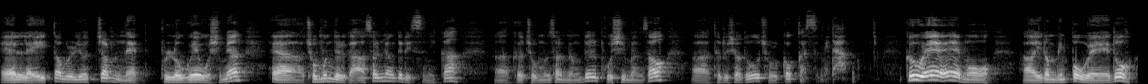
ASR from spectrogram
siwoolaw.net 블로그에 오시면 조문들과 설명들이 있으니까 어, 그 조문 설명들 보시면서 어, 들으셔도 좋을 것 같습니다. 그 외에 뭐 어, 이런 민법 외에도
